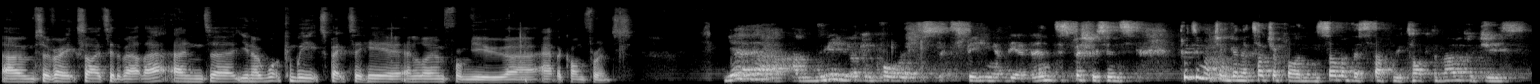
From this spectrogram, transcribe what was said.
Um, so very excited about that. And uh, you know, what can we expect to hear and learn from you uh, at the conference? Yeah, yeah, I'm really looking forward to speaking at the event, especially since pretty much I'm going to touch upon some of the stuff we talked about, which is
